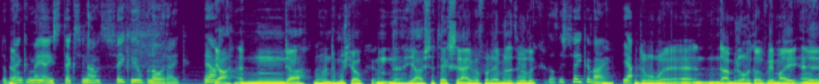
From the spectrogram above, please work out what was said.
daar ben Ja. ik het mee eens. Tekstinhoud is zeker heel belangrijk. Ja, Ja, en ja, dan, dan moet je ook een eh, juiste tekstschrijver voor hebben natuurlijk. dat is zeker waar. Ja, Ik bedoel, eh, en daar bedoel ik ook weer mee. eh,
